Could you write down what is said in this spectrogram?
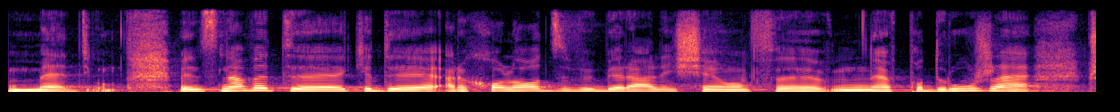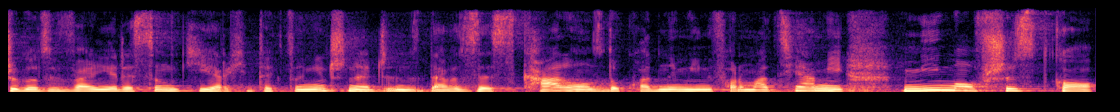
medium. Więc nawet y, kiedy archeolodzy wybierali się w, w podróże, przygotowywali rysunki architektoniczne, czy ze skalą, z dokładnymi informacjami, mimo wszystko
